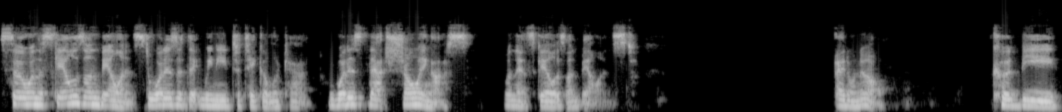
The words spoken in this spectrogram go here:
so when the scale is unbalanced, what is it that we need to take a look at? What is that showing us? When that scale is unbalanced? I don't know. Could be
